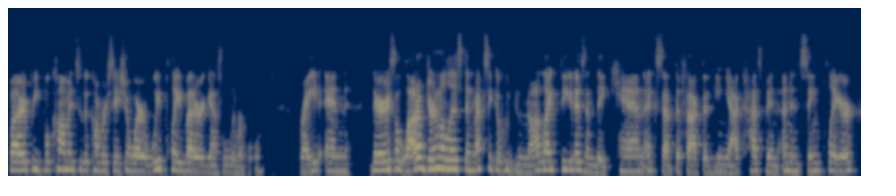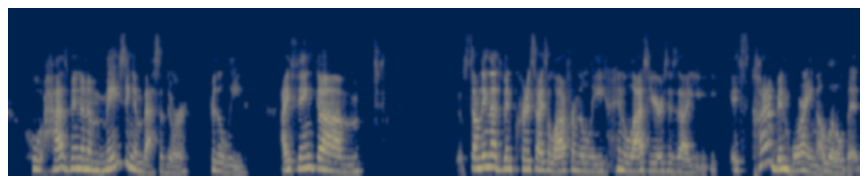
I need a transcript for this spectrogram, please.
But people come into the conversation where we play better against Liverpool, right? And there's a lot of journalists in Mexico who do not like Tigres and they can accept the fact that Gignac has been an insane player who has been an amazing ambassador for the league. I think um, something that's been criticized a lot from the league in the last years is that it's kind of been boring a little bit.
